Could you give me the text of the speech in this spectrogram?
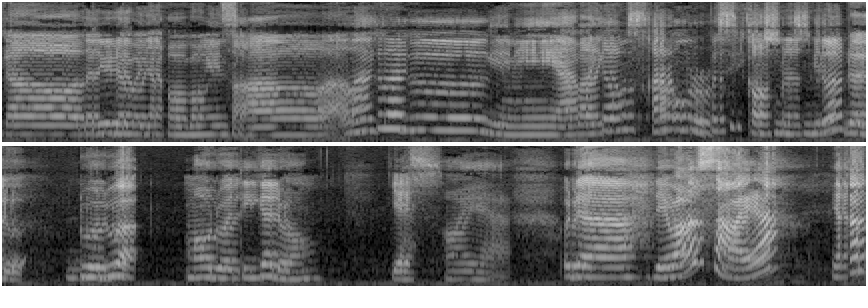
kalau tadi udah banyak ngomongin soal lagu-lagu gini, apalagi kamu sekarang umur berapa sih? Kalau 99 Dua-dua. dua-dua mau dua tiga dong. Yes. Oh ya, udah dewasa ya, ya kan?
